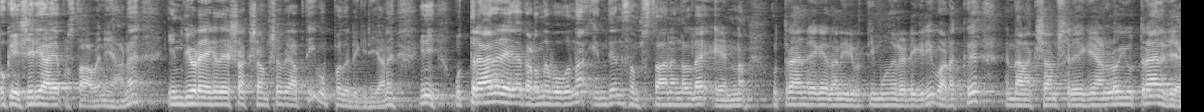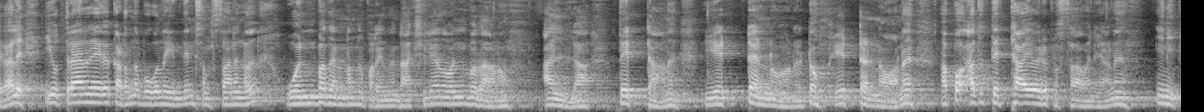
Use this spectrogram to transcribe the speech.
ഓക്കെ ശരിയായ പ്രസ്താവനയാണ്. ഇന്ത്യയുടെ ഏകദേശ അക്ഷാംശ വ്യാപ്തി മുപ്പത് ഡിഗ്രിയാണ്. ഇനി ഉത്തരായന രേഖ കടന്നു പോകുന്ന ഇന്ത്യൻ സംസ്ഥാനങ്ങളുടെ എണ്ണം. ഉത്തരായന രേഖ ഏതാണ്? ഇരുപത്തിമൂന്നര ഡിഗ്രി വടക്ക്. എന്താണ് അക്ഷാംശ രേഖയാണല്ലോ ഈ ഉത്തരായന രേഖ അല്ലേ? ഈ ഉത്തരായന രേഖ കടന്നു പോകുന്ന ഇന്ത്യൻ സംസ്ഥാനങ്ങൾ ഒൻപതെണ്ണം എന്ന് പറയുന്നുണ്ട്. ആക്ച്വലി അത് ഒൻപതാണോ? അല്ല തെറ്റാണ്. എട്ടെണ്ണമാണ് കേട്ടോ. എട്ടെണ്ണമാണ്. അപ്പോൾ അത് തെറ്റായ ഒരു പ്രസ്താവനയാണ്. ഇനി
